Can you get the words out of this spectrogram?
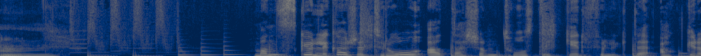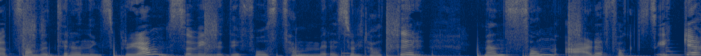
Mm. mm. Man skulle kanskje tro at dersom to stykker fulgte akkurat samme treningsprogram, så ville de få samme resultater, men sånn er det faktisk ikke.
